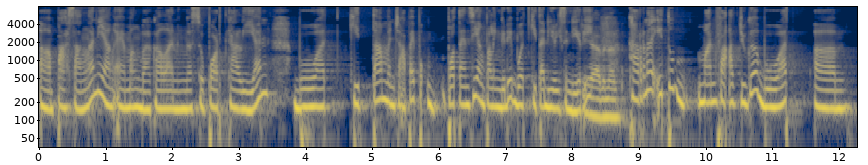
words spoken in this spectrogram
uh, pasangan yang emang bakalan nge-support kalian buat kita mencapai po- potensi yang paling gede buat kita diri sendiri. Iya, benar. Karena itu manfaat juga buat um,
